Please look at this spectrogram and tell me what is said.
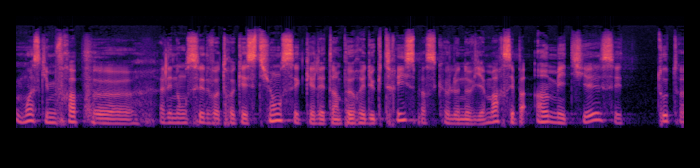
moi, ce qui me frappe à l'énoncé de votre question, c'est qu'elle est un peu réductrice parce que le 9e art, ce n'est pas un métier, c'est tout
